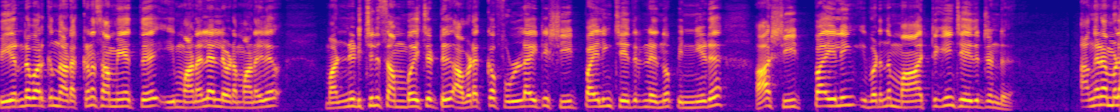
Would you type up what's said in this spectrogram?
പീറിന്റെ വർക്ക് നടക്കുന്ന സമയത്ത് ഈ മണലല്ല ഇവിടെ? മണൽ മണ്ണിടിച്ചിൽ സംഭവിച്ചിട്ട് അവിടെയൊക്കെ ഫുള്ളായിട്ട് ഷീറ്റ് പൈലിംഗ് ചെയ്തിട്ടുണ്ടായിരുന്നു. പിന്നീട് ആ ഷീറ്റ് പൈലിംഗ് ഇവിടുന്ന് മാറ്റുകയും ചെയ്തിട്ടുണ്ട്. അങ്ങനെ നമ്മൾ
